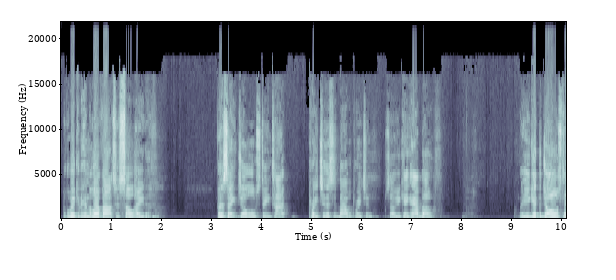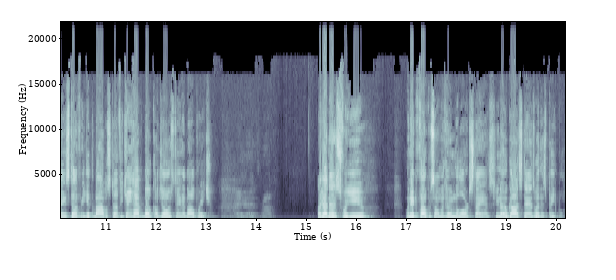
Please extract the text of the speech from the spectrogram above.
but the wicked him that love violence, his soul hateth. Now, this ain't Joel Osteen type preaching. This is Bible preaching, so you can't have both. You get the Joel Osteen stuff or you get the Bible stuff. You can't have both because Joel Osteen a Bible preacher. I got news for you. We need to focus on with whom the Lord stands. You know who God stands with? His people.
